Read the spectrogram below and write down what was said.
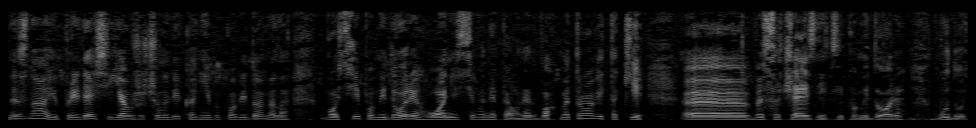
Не знаю, прийдесь, я вже чоловіка ніби повідомила, бо ці помідори гоніці, вони, певне, двохметрові такі е, височезні ці помідори будуть.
